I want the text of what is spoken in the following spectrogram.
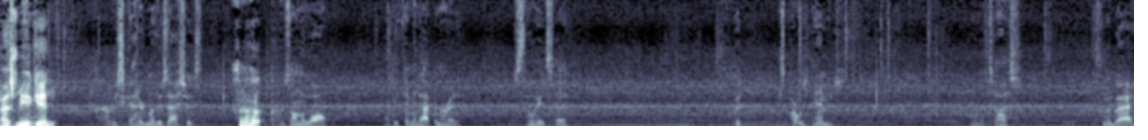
As me again. How we scattered Mother's ashes. Uh-huh. It was on the wall. Everything had happened already. Just the way it said. But this part was damaged. Oh, that's us. It's in the bag.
